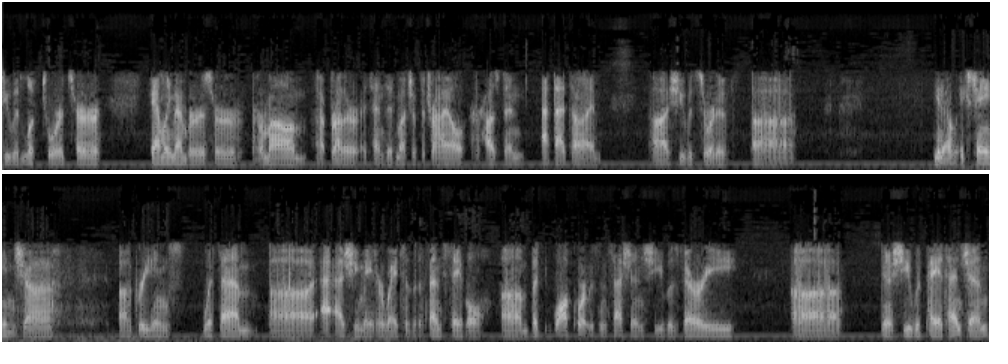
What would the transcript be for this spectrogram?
She would look towards her family members. Her her mom, uh, brother attended much of the trial. Her husband at that time. Uh, she would sort of uh, you know exchange uh, uh, greetings with them uh, as she made her way to the defense table. Um, but while court was in session, she was very, uh, you know, she would pay attention,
